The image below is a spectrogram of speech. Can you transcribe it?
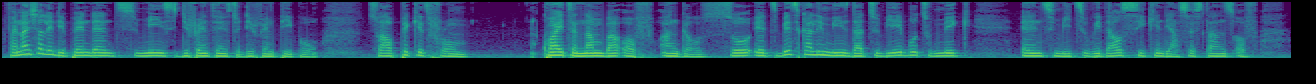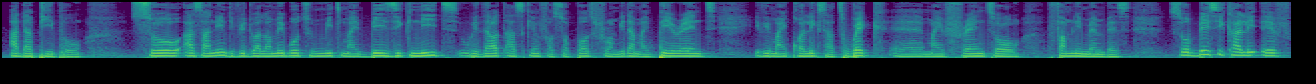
Financial independence means different things to different people. So I'll pick it from quite a number of angles. So it basically means that to be able to make ends meet without seeking the assistance of other people. So, as an individual, I'm able to meet my basic needs without asking for support from either my parents, even my colleagues at work, uh, my friends, or family members. So, basically, if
